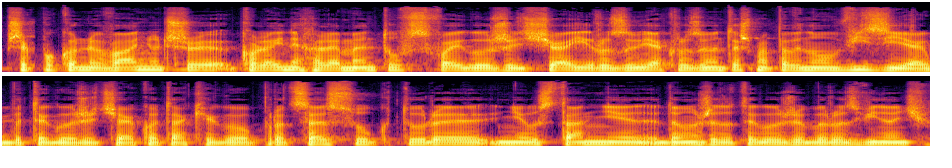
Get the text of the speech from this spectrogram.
przy pokonywaniu czy kolejnych elementów swojego życia i rozumiem, jak rozumiem też ma pewną wizję jakby tego życia jako takiego procesu, który nieustannie dąży do tego, żeby rozwinąć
